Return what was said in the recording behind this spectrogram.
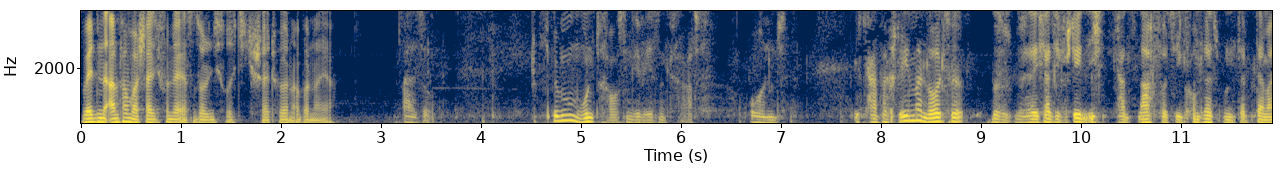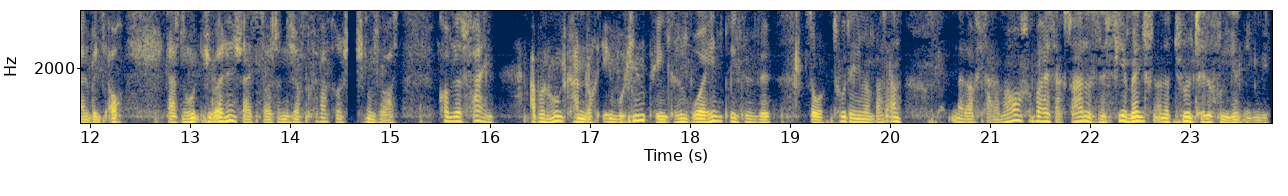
Wir werden den Anfang wahrscheinlich von der ersten Story nicht so richtig gescheit hören, aber naja. Also, ich bin mit dem Hund draußen gewesen gerade. Und ich kann verstehen, wenn Leute, ich kann sie verstehen, ich kann es nachvollziehen komplett. Und der, Meinung bin ich auch, dass ein Hund nicht überall hinscheißen sollte und nicht auf Privatgrundstücken und sowas. Komplett fein. Aber ein Hund kann doch irgendwo hinpinkeln, wo er hinpinkeln will. So, tut er jemand was an. Und dann laufe ich gerade am Haus vorbei, sagst so, hallo, das sind vier Menschen an der Tür und telefonieren irgendwie.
